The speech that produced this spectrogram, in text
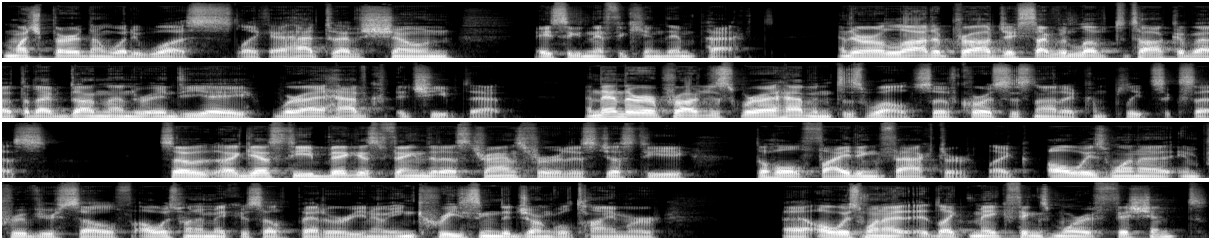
much better than what it was. Like I had to have shown a significant impact. And there are a lot of projects I would love to talk about that I've done under NDA where I have achieved that. And then there are projects where I haven't as well. So of course it's not a complete success. So I guess the biggest thing that has transferred is just the the whole fighting factor. Like always want to improve yourself, always want to make yourself better, you know, increasing the jungle timer, uh, always want to like make things more efficient.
